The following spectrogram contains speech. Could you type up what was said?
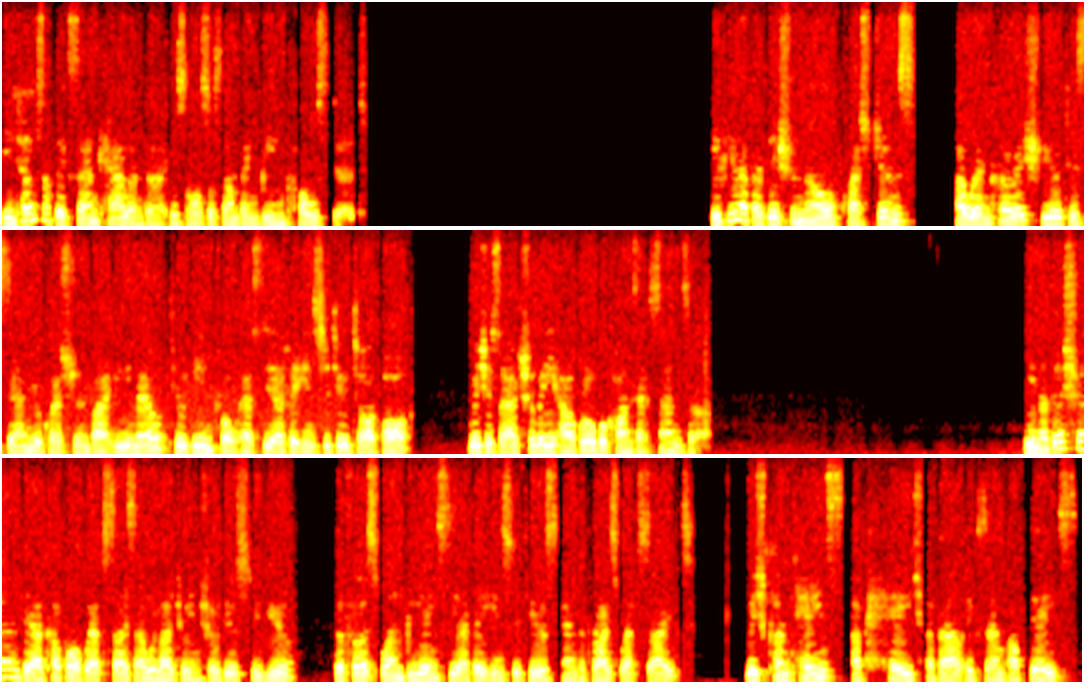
in terms of the exam calendar, is also something being posted. If you have additional questions, I will encourage you to send your question by email to info at cfainstitute.org, which is actually our global contact center. In addition, there are a couple of websites I would like to introduce to you. The first one being CFA Institute's enterprise website which contains a page about exam updates,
